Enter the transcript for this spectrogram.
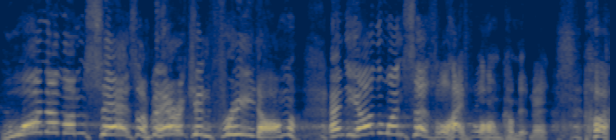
One of them says American freedom, and the other one says lifelong commitment.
